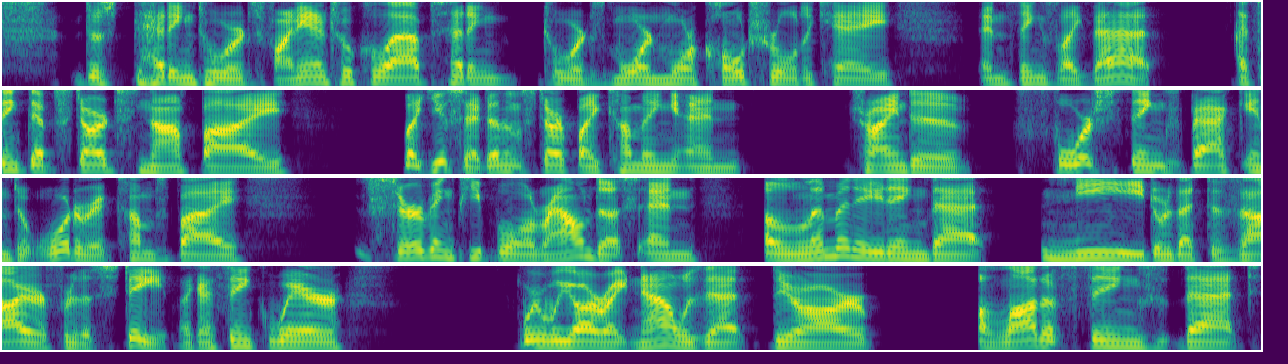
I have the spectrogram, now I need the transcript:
just heading towards financial collapse, heading towards more and more cultural decay and things like that. I think that starts not by like you said, it doesn't start by coming and trying to force things back into order. It comes by serving people around us and eliminating that need or that desire for the state. Like I think where where we are right now is that there are a lot of things that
